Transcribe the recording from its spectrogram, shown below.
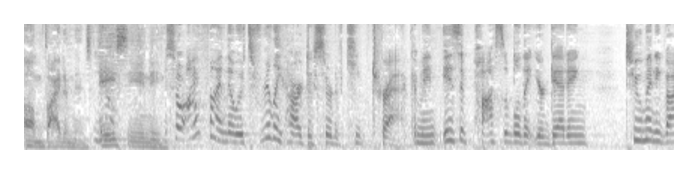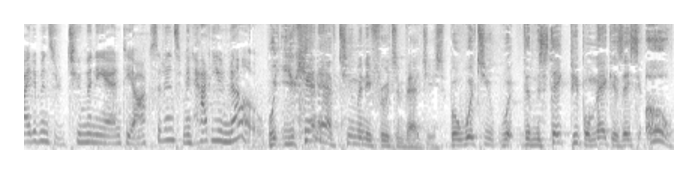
um, vitamins. You know, A, C, and E. So I find, though, it's really hard to sort of keep track. I mean, is it possible that you're getting too many vitamins or too many antioxidants? I mean, how do you know? Well, you can't have too many fruits and veggies. But what you, what, the mistake people make is they say, oh,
